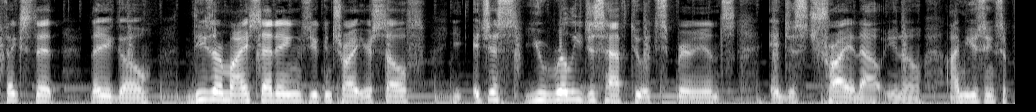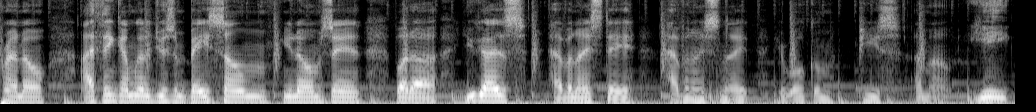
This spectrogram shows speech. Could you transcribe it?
fixed it. There you go. These are my settings. You can try it yourself. It just you really just have to experience and just try it out. You know, I'm using soprano. I think I'm gonna do some bass, some. You know what I'm saying? But uh, you guys have a nice day. Have a nice night. You're welcome. Peace. I'm out. Yeet.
